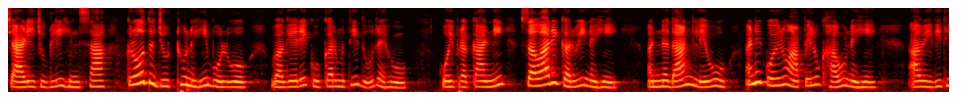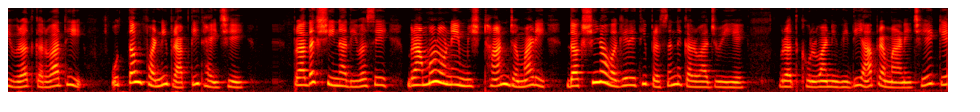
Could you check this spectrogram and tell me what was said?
ચાડી ચુગલી હિંસા, ક્રોધ જૂઠ્ઠું નહીં બોલવું, વગેરે કુકર્મથી દૂર રહેવું. કોઈ પ્રકારની સવારી કરવી નહીં. અન્નદાન લેવું અને કોઈનું આપેલું ખાવું નહીં. આ વિધિથી વ્રત કરવાથી ઉત્તમ ફળની પ્રાપ્તિ થાય છે. પ્રાદક્ષીના દિવસે બ્રાહ્મણોને મિષ્ઠાન જમાડી દક્ષિણા વગેરેથી પ્રસન્ન કરવા જોઈએ. વ્રત ખોલવાની વિધિ આ પ્રમાણે છે કે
